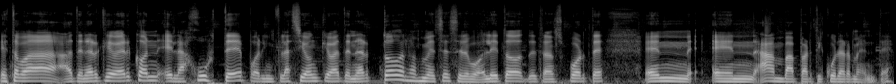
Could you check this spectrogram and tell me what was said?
Esto va a tener que ver con el ajuste por inflación que va a tener todos los meses el boleto de transporte en, en AMBA particularmente.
